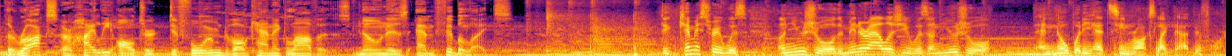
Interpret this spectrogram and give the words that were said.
The rocks are highly altered, deformed volcanic lavas known as amphibolites. The chemistry was unusual, the mineralogy was unusual, and nobody had seen rocks like that before.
